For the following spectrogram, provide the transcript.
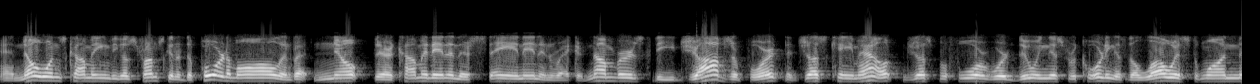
and no one's coming because Trump's going to deport them all. And but nope, they're coming in and they're staying in in record numbers. The jobs report that just came out just before we're doing this recording is the lowest one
